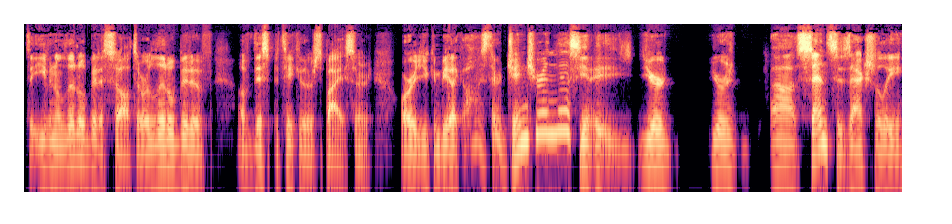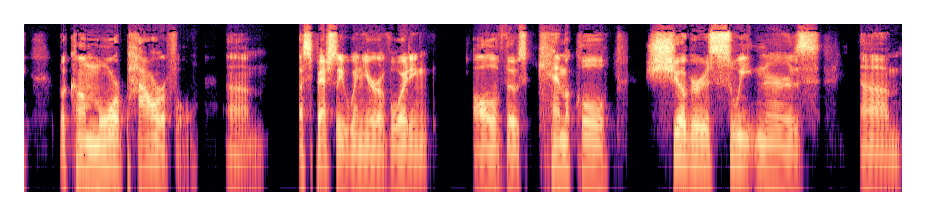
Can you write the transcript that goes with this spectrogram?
to even a little bit of salt or a little bit of of this particular spice or or you can be like oh is there ginger in this? You your your uh, senses actually become more powerful um, especially when you're avoiding all of those chemical sugars sweeteners um,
